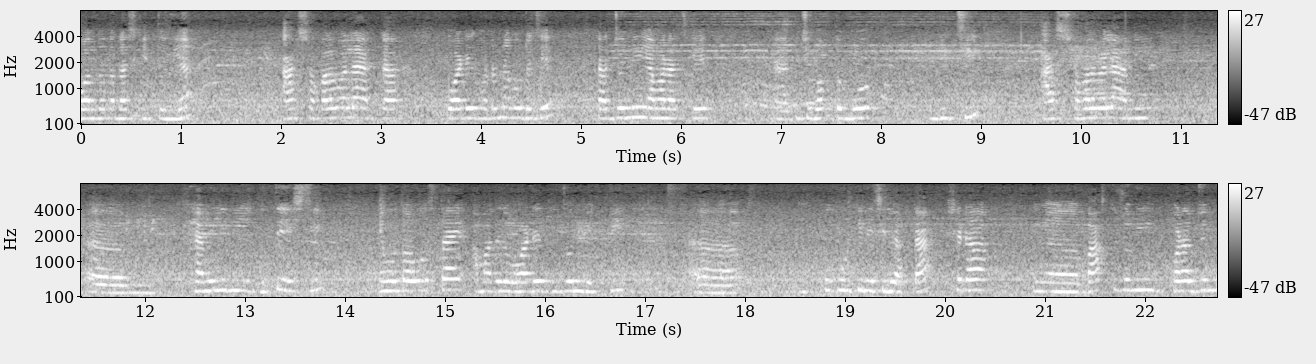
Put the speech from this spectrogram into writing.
বন্দনা দাস কীর্তনিয়া আজ সকালবেলা একটা ওয়ার্ডে ঘটনা ঘটেছে, তার জন্যই আমার আজকে কিছু বক্তব্য দিচ্ছি। আজ সকালবেলা আমি ফ্যামিলি নিয়ে ঘুরতে এসেছি। এমতো অবস্থায় আমাদের ওয়ার্ডের দুজন ব্যক্তি পুকুর কিনেছিল একটা। সেটা বাস্তু জমি করার জন্য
